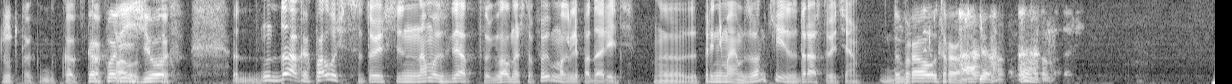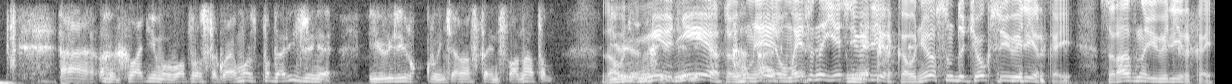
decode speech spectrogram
тут как... Как, Как полу- повезет. как- да, как получится. То есть, на мой взгляд, главное, чтобы вы могли подарить. Э, Принимаем звонки. Здравствуйте. Доброе утро. Алло. А, к Вадиму вопрос такой. А может подарить жене ювелирку какую-нибудь, она станет фанатом? Да, у- не- нет, у меня, у моей жены есть ювелирка. У нее сундучок с ювелиркой. С разной ювелиркой.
